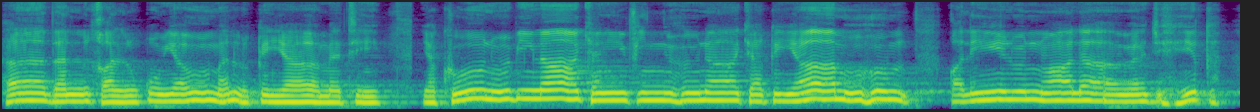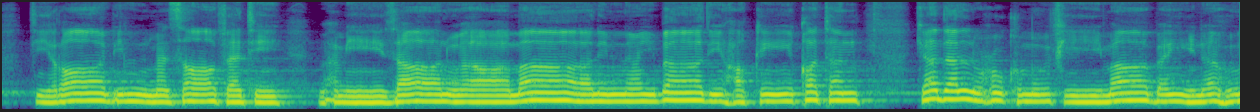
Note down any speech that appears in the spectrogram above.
هذا الخلق يوم القيامة. يكون بلا كيف هناك قيامهم قليل على وجه اقتراب المسافة. وميزان أعمال العباد حقيقة كذا الحكم فيما بينهم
